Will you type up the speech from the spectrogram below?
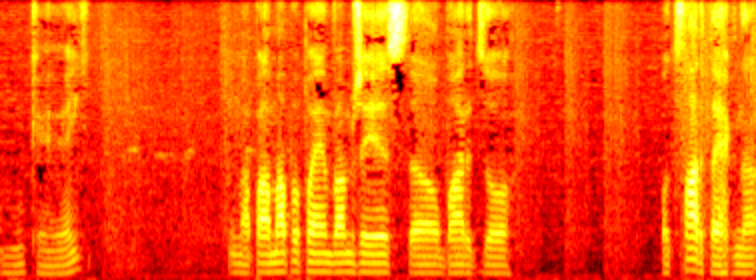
Okej. Okay. Mapa, mapa powiem wam, że jest o, bardzo otwarta jak na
